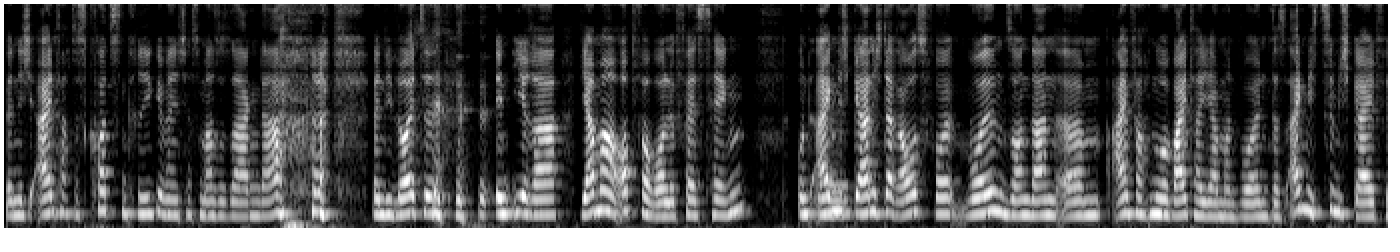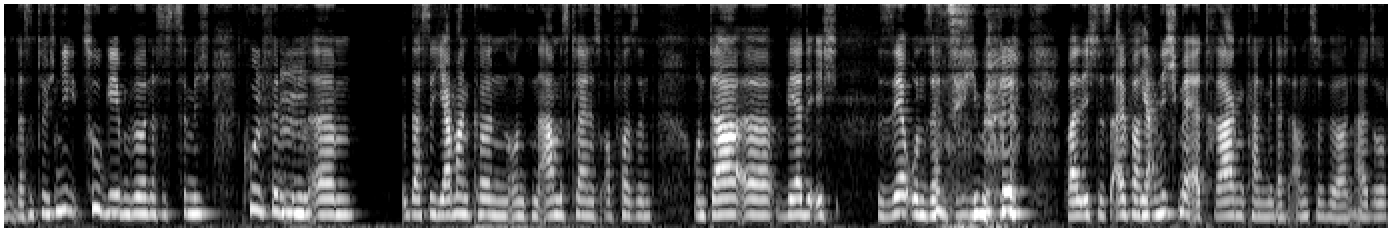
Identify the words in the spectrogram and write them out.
Wenn ich einfach das Kotzen kriege, wenn ich das mal so sagen darf, wenn die Leute in ihrer Jammer-Opferrolle festhängen und eigentlich gar nicht da raus wollen, sondern ähm, einfach nur weiter jammern wollen, das eigentlich ziemlich geil finden, das natürlich nie zugeben würden, dass es ziemlich cool finden, mhm. ähm, dass sie jammern können und ein armes kleines Opfer sind. Und da äh, werde ich sehr unsensibel, weil ich das einfach ja. nicht mehr ertragen kann, mir das anzuhören. Also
